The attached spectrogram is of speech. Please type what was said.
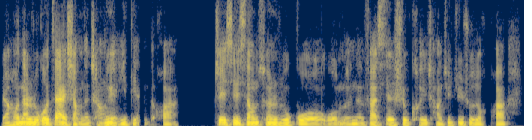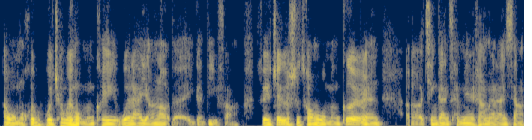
然后，那如果再想的长远一点的话？这些乡村，如果我们能发现是可以长期居住的话，那我们会不会成为我们可以未来养老的一个地方？所以这个是从我们个人呃情感层面上面来讲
